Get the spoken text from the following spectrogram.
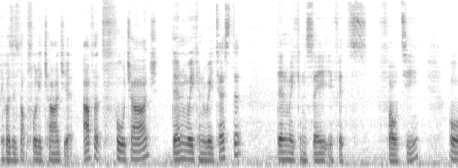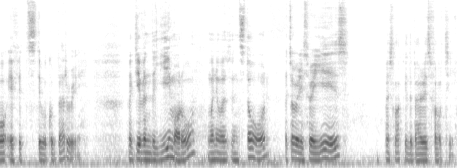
Because it's not fully charged yet. After it's full charge, then we can retest it. Then we can see if it's faulty or if it's still a good battery. But given the year model, when it was installed, it's already three years, most likely the battery is faulty.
